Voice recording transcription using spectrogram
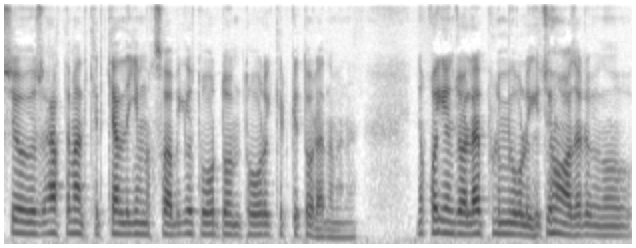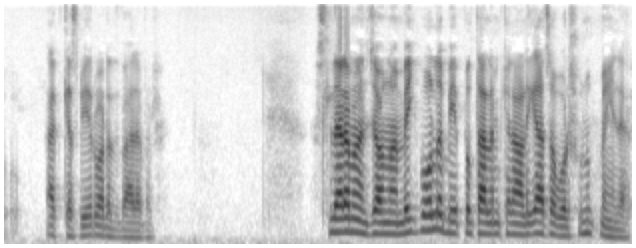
Все o'zi avtomatik kiritganligimni hisobiga to'g'ridan to'g'ri kirib ketaveradi mana. Endi qolgan joylari pulim yo'qligi uchun hozir отказ berib yuboradi baribir. Sizlar bilan javlonbek bo'ldi. Bepul ta'lim kanaliga a'zo bo'lishni unutmanglar.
